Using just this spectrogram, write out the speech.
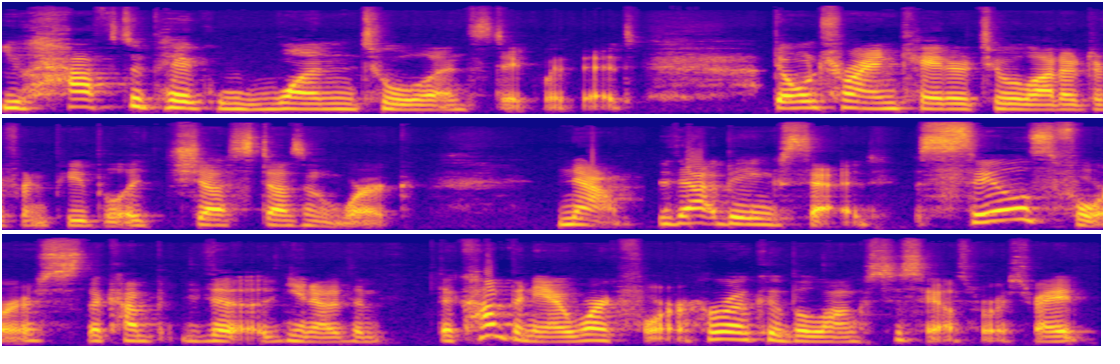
You have to pick one tool and stick with it. Don't try and cater to a lot of different people. It just doesn't work. Now, that being said, Salesforce, the company, the you know the, the company I work for, Heroku belongs to Salesforce, right?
